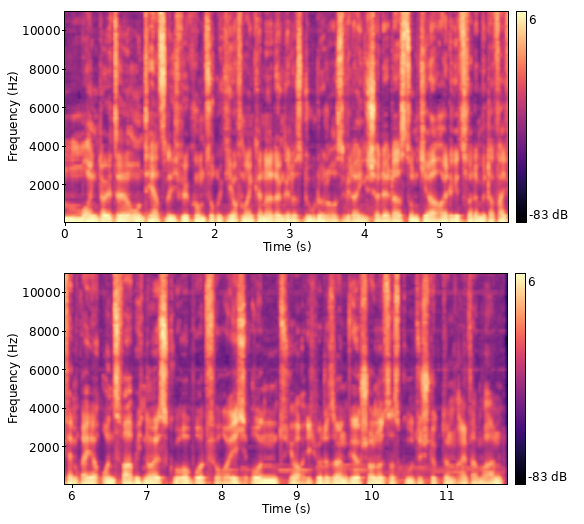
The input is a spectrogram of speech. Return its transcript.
Leute und herzlich willkommen zurück hier auf meinem Kanal. Danke, dass du da draußen wieder eingeschaltet hast. Und ja, heute geht es weiter mit der 5M-Reihe. Und zwar habe ich ein neues Scoreboard für euch. Und ja, ich würde sagen, wir schauen uns das gute Stück dann einfach mal an.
